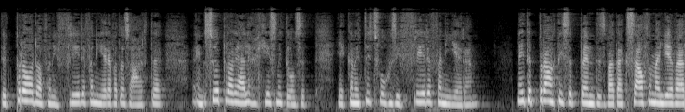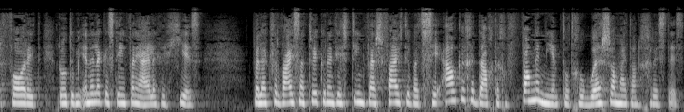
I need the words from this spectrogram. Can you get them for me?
Dit praat daar van die vrede van die Here wat ons harte en so praat die Heilige Gees met ons. Het, jy kan dit toets volgens die vrede van die Here. Net 'n praktiese punt is wat ek self in my lewe ervaar het rondom die innerlike stem van die Heilige Gees wil ek verwys na 2 Korintiërs 10 vers 15 wat sê elke gedagte gevange neem tot gehoorsaamheid aan Christus.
